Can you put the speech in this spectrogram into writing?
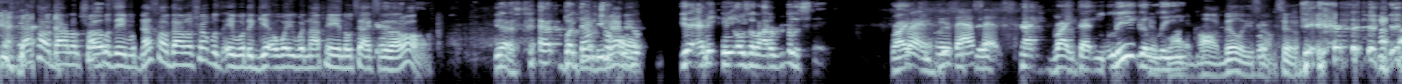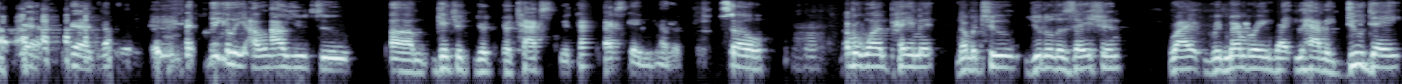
that's how Donald Trump was able. That's how Donald Trump was able to get away with not paying no taxes at all. Yes, uh, but Donald Trump, yeah, and he, and he ose a lot of real estate right? Right, his assets. That, right, that legally liabilities too. yeah, yeah, that legally allow you to um, get your, your, your tax your tax game together. So, mm-hmm. number one, payment. Number two, utilization. Right, remembering that you have a due date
